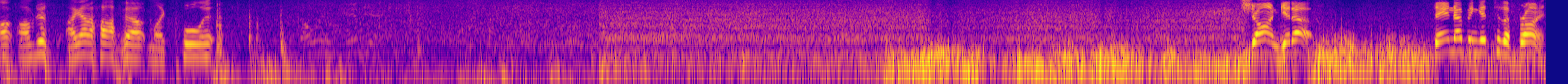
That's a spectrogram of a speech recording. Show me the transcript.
I'm just. I gotta hop out and like pull it. Sean, get up. Stand up and get to the front.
